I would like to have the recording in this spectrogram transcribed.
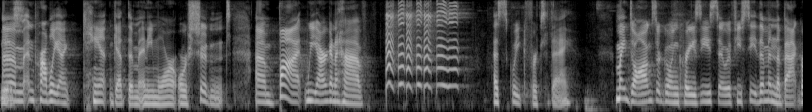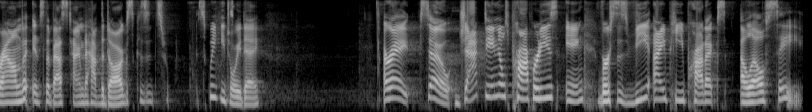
Yes. Um, and probably I can't get them anymore or shouldn't. Um, but we are going to have a squeak for today. My dogs are going crazy. So if you see them in the background, it's the best time to have the dogs because it's squeaky toy day. All right. So Jack Daniels Properties Inc. versus VIP Products LLC.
